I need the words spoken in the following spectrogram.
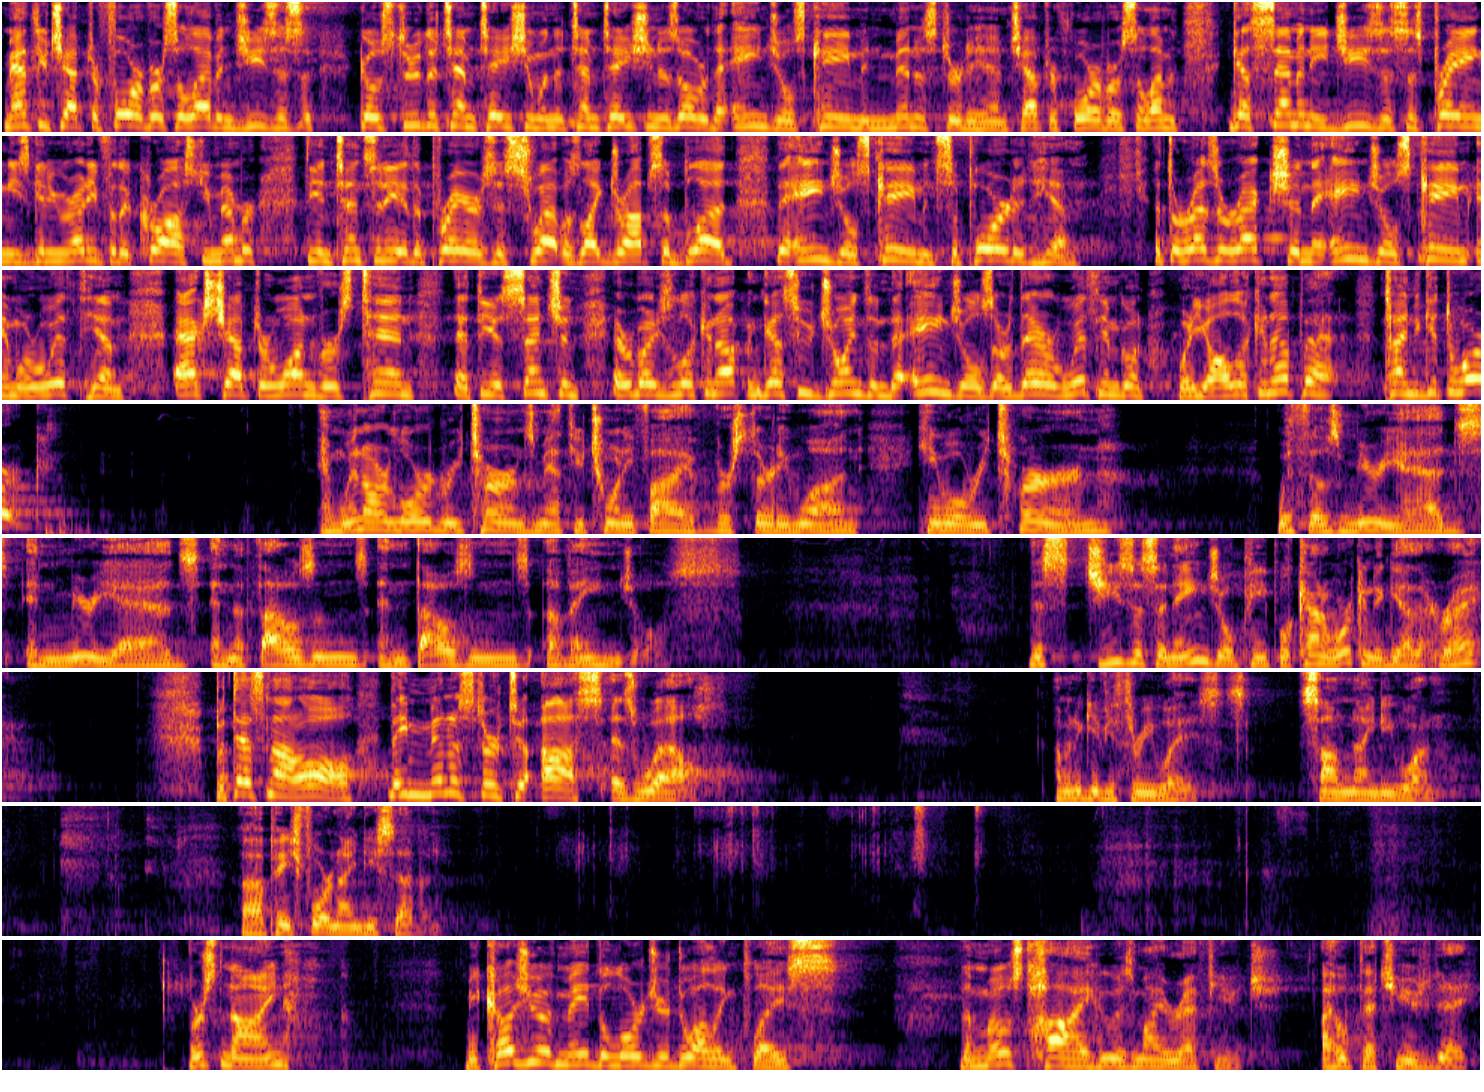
Matthew chapter 4, verse 11, Jesus goes through the temptation. When the temptation is over, the angels came and ministered to him. Chapter 4, verse 11. Gethsemane, Jesus is praying. He's getting ready for the cross. You remember the intensity of the prayers? His sweat was like drops of blood. The angels came and supported him. At the resurrection, the angels came and were with him. Acts chapter 1, verse 10, at the ascension, everybody's looking up, and guess who joins them? The angels are there with him, going, What are y'all looking up at? Time to get to work. And when our Lord returns, Matthew 25, verse 31, he will return with those myriads and myriads and the thousands and thousands of angels. This Jesus and angel people kind of working together, right? But that's not all. They minister to us as well. I'm going to give you three ways. Psalm 91, uh, page 497. Verse 9 Because you have made the Lord your dwelling place, the Most High, who is my refuge. I hope that's you today.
